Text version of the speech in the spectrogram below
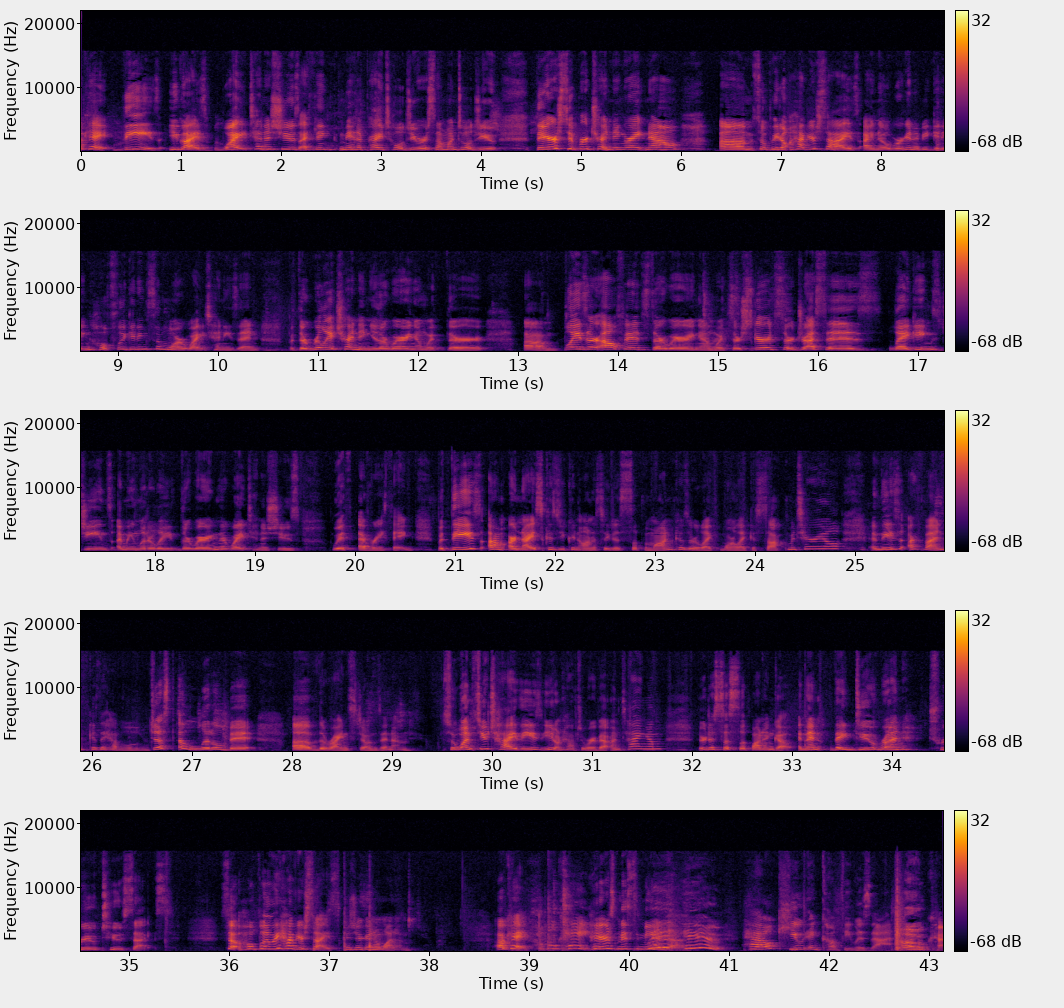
okay, these, you guys, white tennis shoes. I think Mana probably told you or someone told you. They're super trending right now. Um, so if we don't have your size, I know we're going to be getting, hopefully getting some more white tennies in, but they're really trending. They're wearing them with their um, blazer outfits. They're wearing them with their skirts, their dresses, leggings, jeans. I mean, literally, they're wearing their white tennis shoes with everything. But these um, are nice because you can honestly just slip them on because they're like more like a sock material. And these are fun because they have just a little bit of the rhinestones in them. So once you tie these, you don't have to worry about untying them. They're just a slip on and go. And then they do run true to size. So hopefully we have your size because you're gonna want them. Okay, Okay. here's Miss Amanda. How cute and comfy was that? Okay.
